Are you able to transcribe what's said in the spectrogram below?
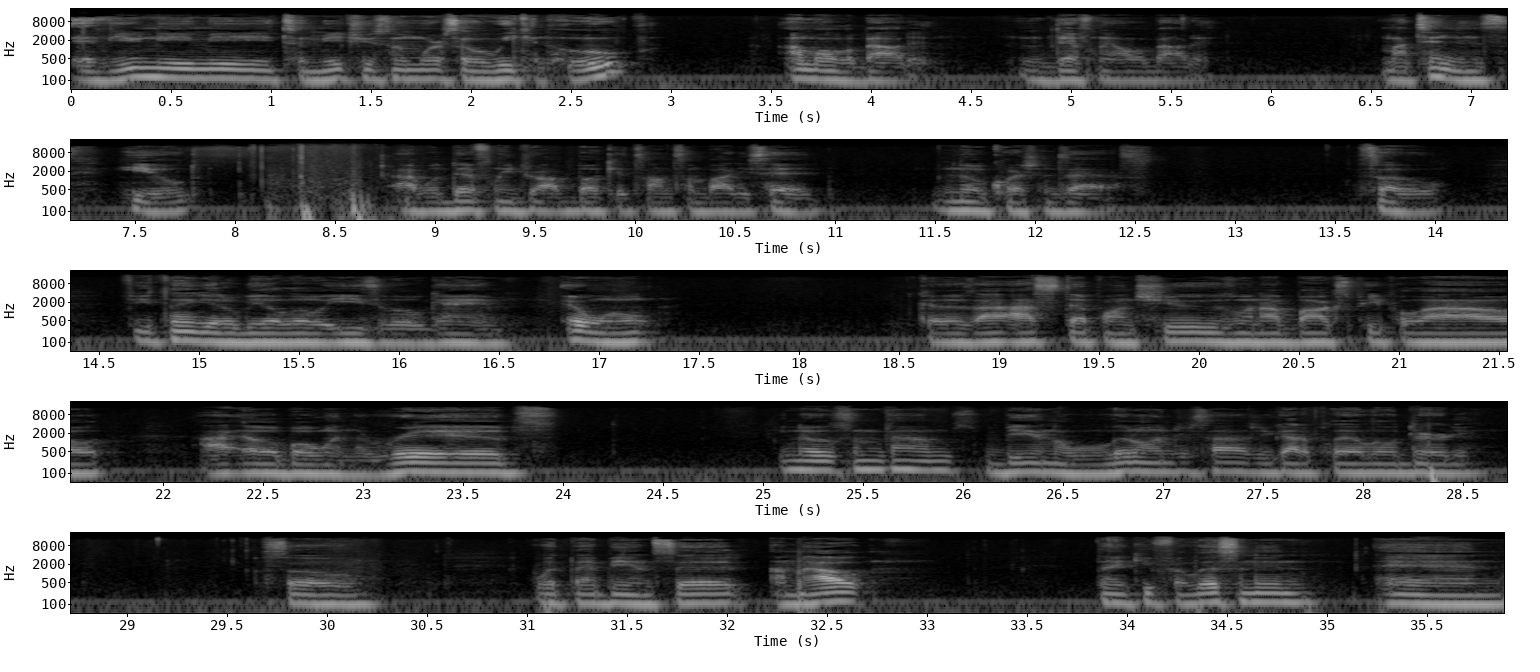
if you need me to meet you somewhere so we can hoop, I'm all about it. I'm definitely all about it. My tendons healed. I will definitely drop buckets on somebody's head. No questions asked. So if you think it'll be a little easy little game, it won't because I, I step on shoes when I box people out. I elbow in the ribs. You know, sometimes being a little undersized, you got to play a little dirty. So, with that being said, I'm out. Thank you for listening. And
